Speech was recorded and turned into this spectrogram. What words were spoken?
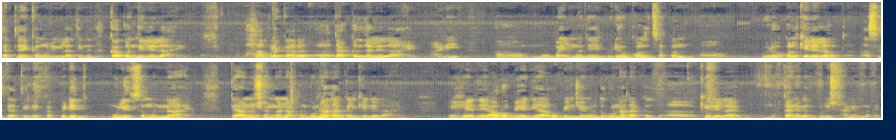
त्यातल्या एका मुलीला त्याने धक्का पण दिलेला आहे. हा प्रकार दाखल झालेला आहे आणि मोबाईलमध्ये व्हिडिओ कॉलचा पण व्हिडिओ कॉल केलेला होता. असं त्यातील एका पीडित मुलीचं म्हणणं आहे. त्या अनुषंगानं आपण गुन्हा दाखल केलेला आहे. हे जे आरोपी आहेत या आरोपींच्या विरुद्ध गुन्हा दाखल केलेला आहे मुक्तानगर पोलीस ठाण्यामध्ये.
